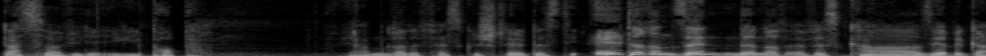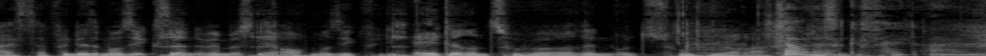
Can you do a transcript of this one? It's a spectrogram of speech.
Das war wieder Iggy Pop. Wir haben gerade festgestellt, dass die älteren Sendenden auf FSK sehr begeistert von dieser Musik sind. Und wir müssen ja auch Musik für die älteren Zuhörerinnen und Zuhörer Ich glaube, das gefällt allen.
